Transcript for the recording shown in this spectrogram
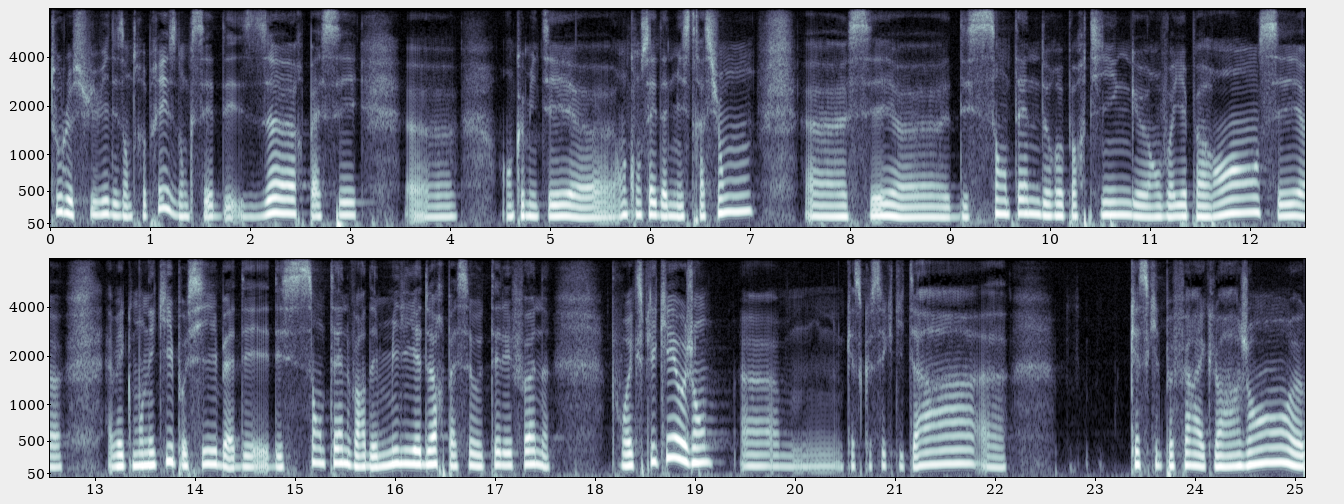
tout le suivi des entreprises. Donc c'est des heures passées en comité, euh, en conseil d'administration. Euh, c'est euh, des centaines de reporting euh, envoyés par an. C'est avec mon équipe aussi bah, des, centaines, voire des milliers d'heures passées au téléphone pour expliquer aux gens qu'est-ce que c'est que l'ITA, qu'est-ce qu'ils peuvent faire avec leur argent,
